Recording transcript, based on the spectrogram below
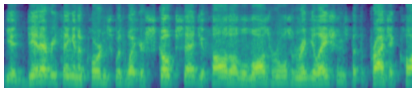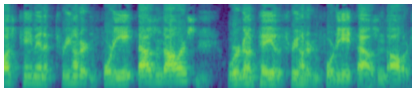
you did everything in accordance with what your scope said, you followed all the laws, rules, and regulations, but the project cost came in at $348,000, we're going to pay you the $348,000.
